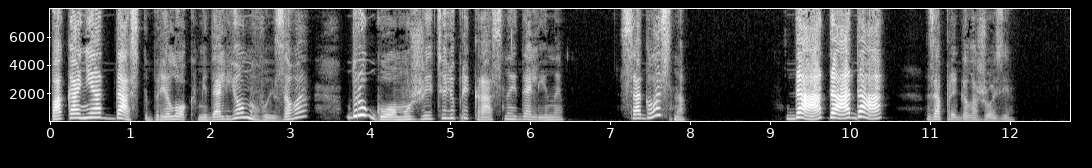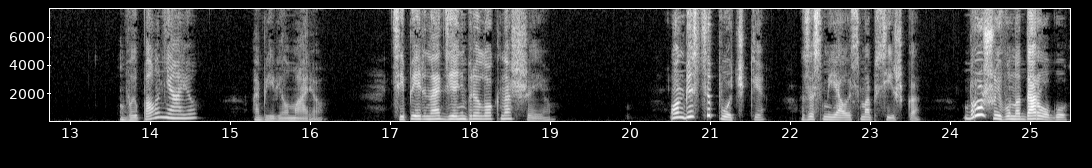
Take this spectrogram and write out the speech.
пока не отдаст брелок-медальон вызова другому жителю прекрасной долины. Согласна? «Да, да, да!» — запрыгала Жози. «Выполняю», — объявил Марио. «Теперь надень брелок на шею». «Он без цепочки», — засмеялась мапсишка. «Брошу его на дорогу,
